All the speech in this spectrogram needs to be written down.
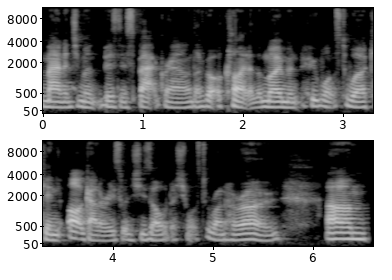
management business background, I've got a client at the moment who wants to work in art galleries when she's older, she wants to run her own. Um,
